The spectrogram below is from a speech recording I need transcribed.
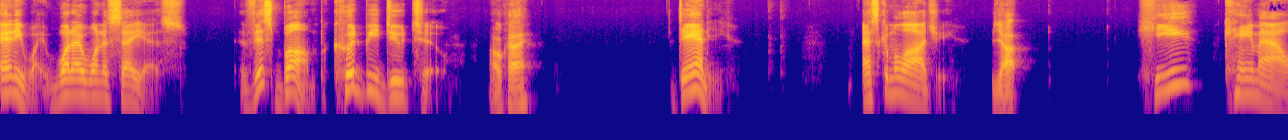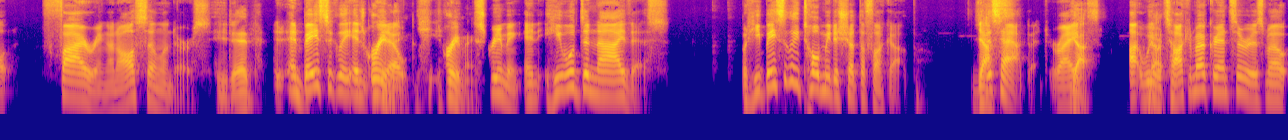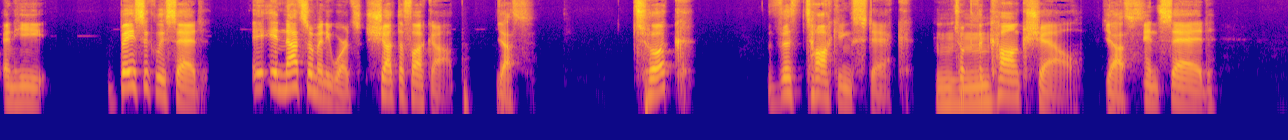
Anyway, what I want to say is this bump could be due to Okay. Danny Eskamlaji. Yep. He came out firing on all cylinders He did and basically, and you know, Screaming. he- screaming. screaming, and he will deny this, but he basically told me to shut the fuck up. Yes. This happened, right? Yes. Uh, we were talking about Gran Turismo, and he basically said, in not so many words, "Shut the fuck up." Yes. Took the talking stick, took the Mhm. conch shell, yes. and said,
